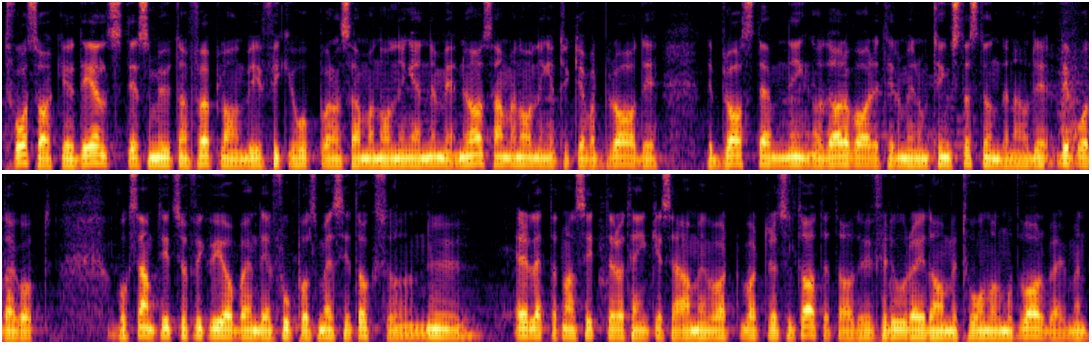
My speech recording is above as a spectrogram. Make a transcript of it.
två saker. Dels det som är utanför plan, vi fick ihop vår sammanhållning ännu mer. Nu har sammanhållningen tycker jag varit bra. Det, det är bra stämning och det har det varit till och med de tyngsta stunderna och det, det båda gott. Och samtidigt så fick vi jobba en del fotbollsmässigt också. Nu är det lätt att man sitter och tänker så här, ja, men vart, vart resultatet av det? Vi förlorade idag med 2-0 mot Varberg. Men,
